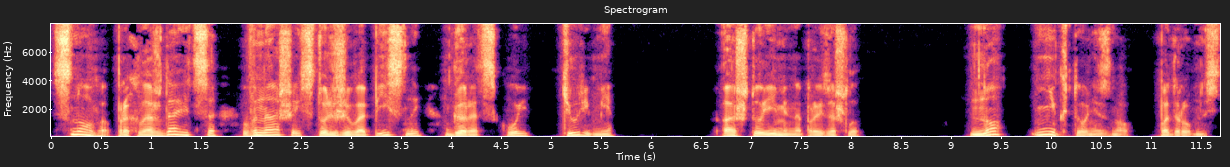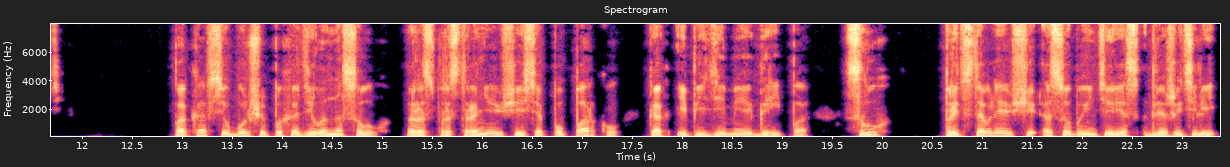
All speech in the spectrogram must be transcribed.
снова прохлаждается в нашей столь живописной городской тюрьме. А что именно произошло? Но никто не знал подробностей. Пока все больше походило на слух, распространяющийся по парку как эпидемия гриппа, слух, представляющий особый интерес для жителей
